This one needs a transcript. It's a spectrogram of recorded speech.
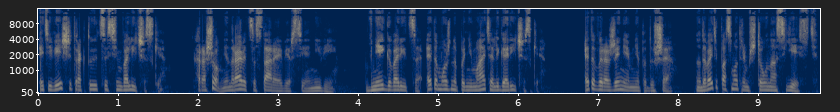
Эти вещи трактуются символически. Хорошо, мне нравится старая версия Неви. В ней говорится, это можно понимать аллегорически. Это выражение мне по душе. Но давайте посмотрим, что у нас есть.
